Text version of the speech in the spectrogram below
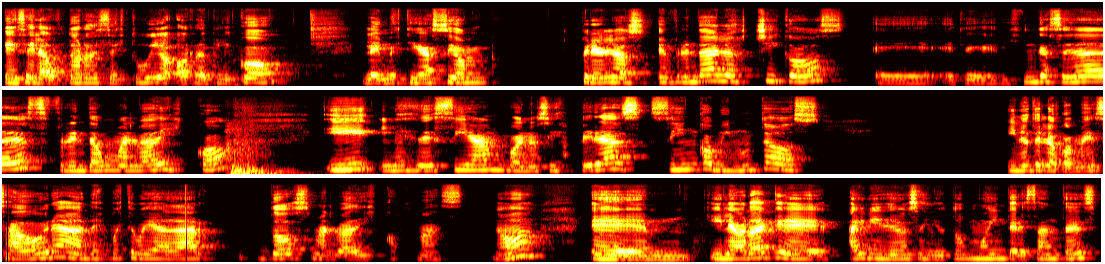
es el autor de ese estudio o replicó la investigación, pero los enfrentaba a los chicos eh, de distintas edades frente a un malvadisco y les decían, bueno, si esperas cinco minutos y no te lo comes ahora, después te voy a dar dos malvadiscos más. ¿No? Em, y la verdad que hay videos en YouTube muy interesantes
